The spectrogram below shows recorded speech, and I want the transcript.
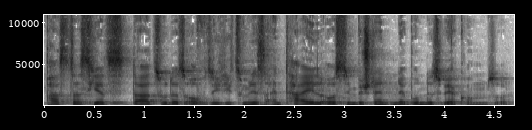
passt das jetzt dazu, dass offensichtlich zumindest ein Teil aus den Beständen der Bundeswehr kommen soll?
